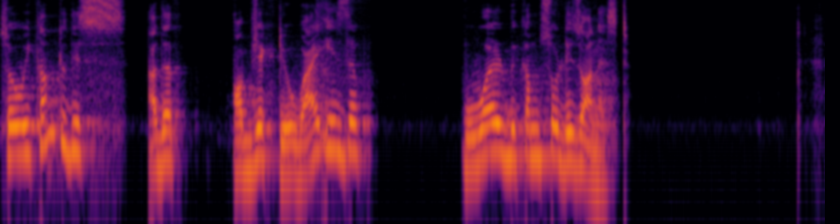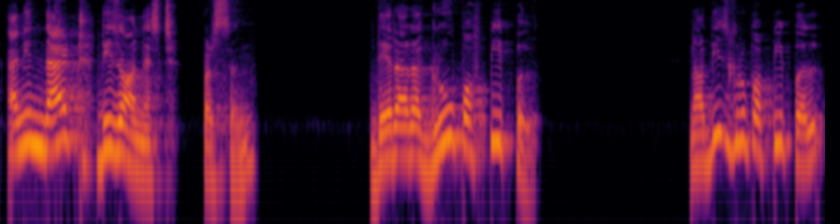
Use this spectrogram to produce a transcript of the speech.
So we come to this other objective. Why is the world become so dishonest? And in that dishonest person, there are a group of people. Now, this group of people,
